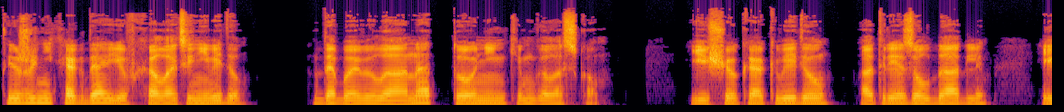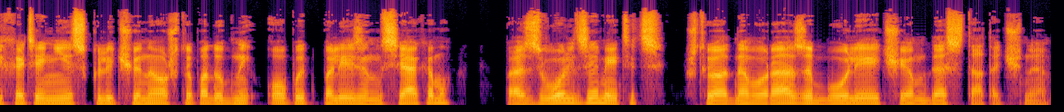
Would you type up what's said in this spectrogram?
«Ты же никогда ее в халате не видел?» — добавила она тоненьким голоском. «Еще как видел», — отрезал Дадли, «и хотя не исключено, что подобный опыт полезен всякому, позволь заметить, что одного раза более чем достаточно».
